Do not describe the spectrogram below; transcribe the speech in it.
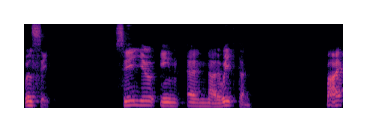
We'll see. See you in another week then. Bye.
